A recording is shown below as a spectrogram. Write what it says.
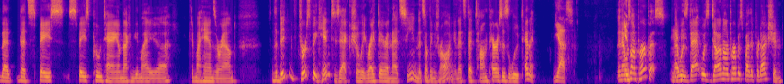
that that space space poontang. I'm not gonna get my uh, get my hands around. The big first big hint is actually right there in that scene that something's wrong, and that's that Tom Paris is a lieutenant. Yes, and that in- was on purpose. Mm-hmm. That was that was done on purpose by the production.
